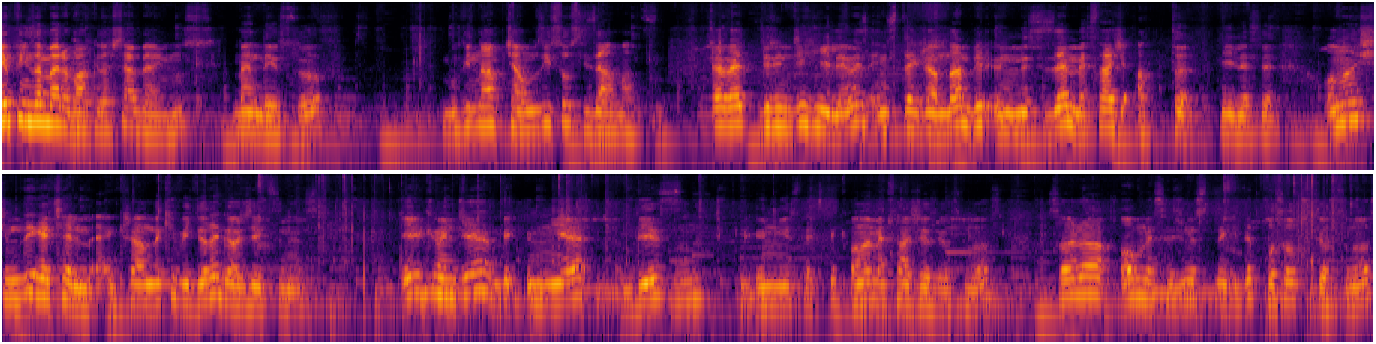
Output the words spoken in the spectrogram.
Hepinize merhaba arkadaşlar ben Yunus. Ben de Yusuf. Bugün ne yapacağımızı Yusuf size anlatsın. Evet birinci hilemiz Instagram'dan bir ünlü size mesaj attı hilesi. Onu şimdi geçelim. Ekrandaki videoda göreceksiniz. İlk önce bir ünlüye biz bir ünlüyü seçtik. Ona mesaj yazıyorsunuz. Sonra o mesajın üstüne gidip basılı tutuyorsunuz.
